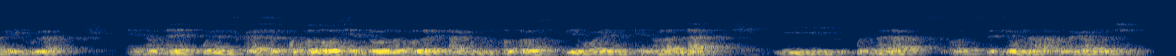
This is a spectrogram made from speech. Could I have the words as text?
película. Entonces, pues gracias por todo, siento no poder estar con vosotros, vivo en, en Holanda y pues nada, os, os deseo una, una gran noche.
